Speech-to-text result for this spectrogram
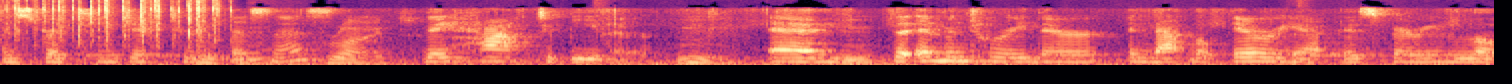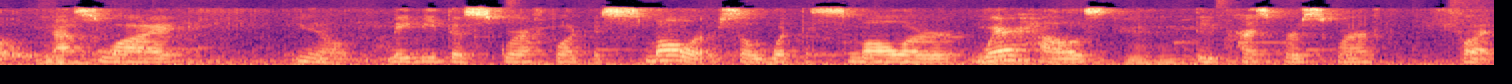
and strategic to the business. Right. They have to be there Mm. and Mm. the inventory there in that lo- area is very low. Mm. That's why, you know, maybe the square foot is smaller. So with the smaller mm-hmm. warehouse, Mhm. the price per square foot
